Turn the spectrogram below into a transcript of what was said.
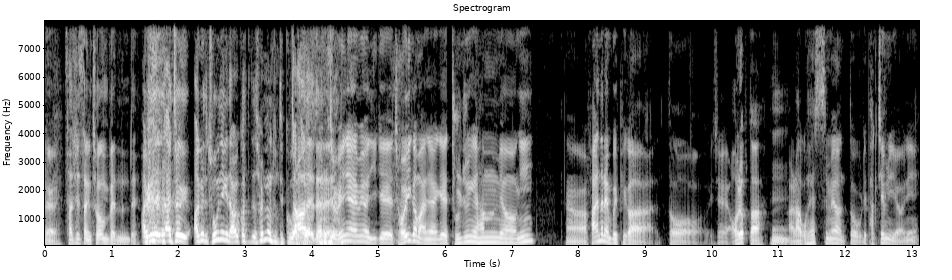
네. 사실상 처음 뵀는데. 아 근데 아 저기 아 그래도 좋은 얘기 나올 것 같은데 설명 좀 듣고 아, 가죠. 네네. 그렇죠. 왜냐하면 이게 저희가 만약에 둘 중에 한 명이 어, 파이널 MVP가 더 이제 어렵다라고 음. 했으면 또 우리 박재민 위원이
